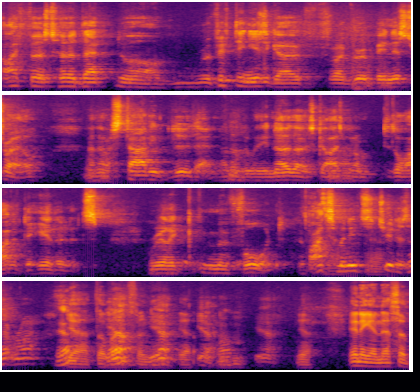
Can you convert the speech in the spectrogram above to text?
I first heard that oh, 15 years ago from a group in Israel, and they were starting to do that. I don't know whether you know those guys, but I'm delighted to hear that it's really moved forward. The Weizmann Institute, is that right? Yeah. Yeah, the Yeah, Laughing, yeah, yeah. yeah, mm-hmm. yeah. Yeah, and again, that's a,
